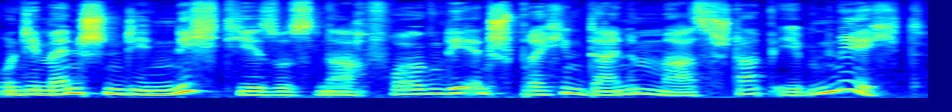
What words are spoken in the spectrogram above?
Und die Menschen, die nicht Jesus nachfolgen, die entsprechen deinem Maßstab eben nicht.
